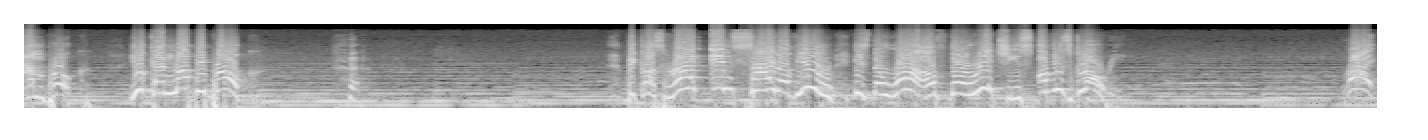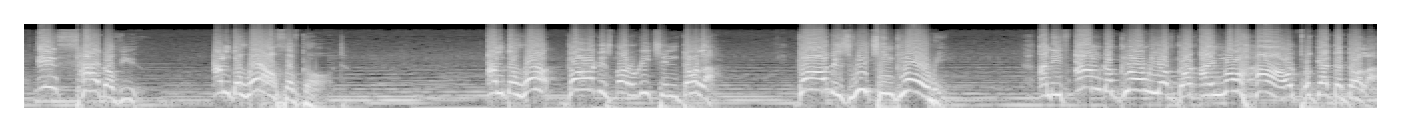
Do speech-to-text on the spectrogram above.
I'm broke. You cannot be broke because right inside of you is the wealth, the riches of His glory. Right inside of you, I'm the wealth of God. I'm the wealth. God is not rich in dollar, God is rich in glory. And if I'm the glory of God, I know how to get the dollar.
